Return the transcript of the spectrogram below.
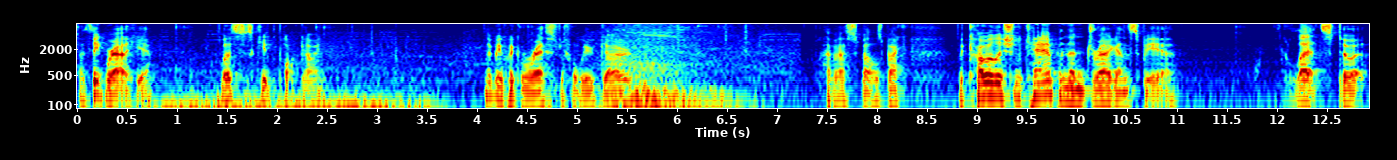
I think we're out of here. Let's just keep the plot going. Maybe a quick rest before we go. Have our spells back. The Coalition Camp and then Dragonspear. Let's do it.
